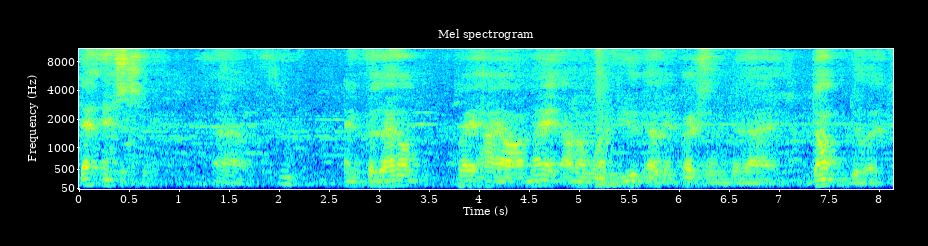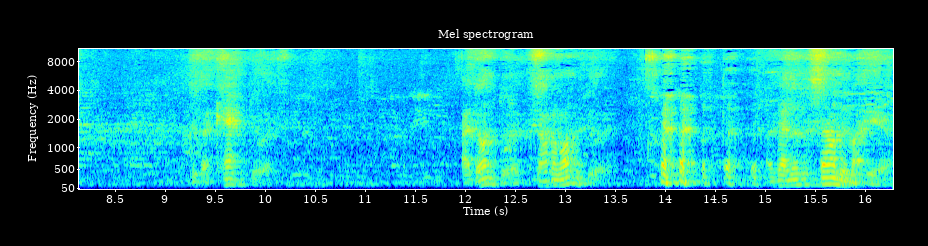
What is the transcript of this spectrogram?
That interests me. Uh, and because I don't play high all night, I don't want you to have the impression that I don't do it because I can't do it. I don't do it because I don't want to do it. I got another sound in my ear,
